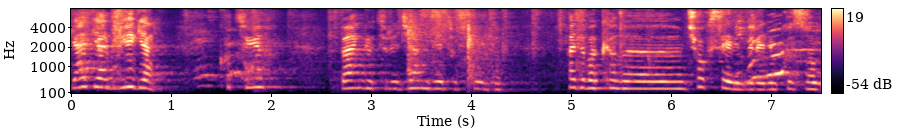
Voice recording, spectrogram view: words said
gel gel buraya gel. Kutuyu ben götüreceğim diye tutturdum. Hadi bakalım. Çok sevindi benim kuzum.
